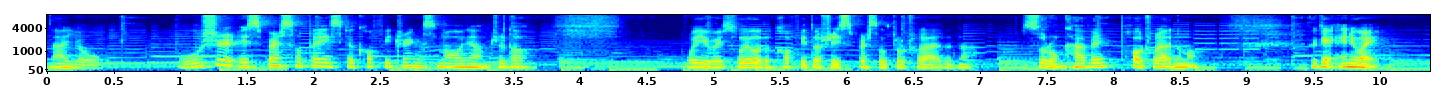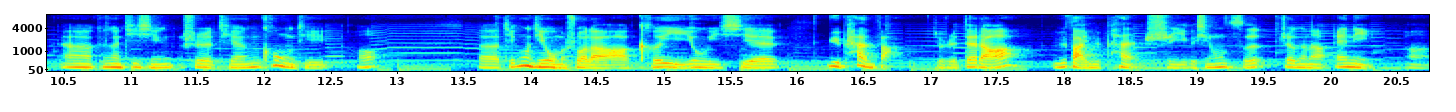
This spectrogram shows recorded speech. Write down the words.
那有不是 espresso-based coffee drinks 吗？我想知道。我以为所有的 coffee 都是 espresso 做出来的呢，速溶咖啡泡出来的吗？OK，Anyway，啊，看看题型是填空题。好，呃，填空题我们说了啊，可以用一些预判法，就是 that are 语法预判是一个形容词，这个呢 any 啊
